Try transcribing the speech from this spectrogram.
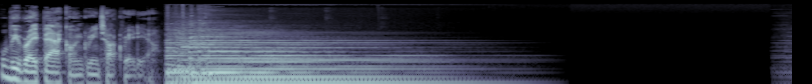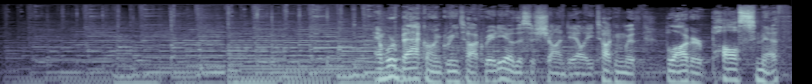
We'll be right back on Green Talk Radio. And we're back on Green Talk Radio. This is Sean Daily talking with blogger Paul Smith.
